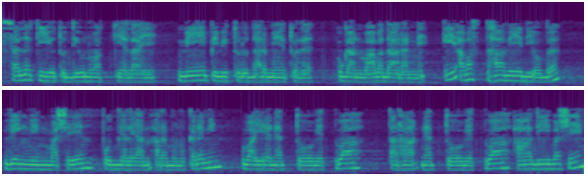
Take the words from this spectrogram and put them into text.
සැලකිය යුතු දියුණුවක් කියලායි මේ පිවිතුරු ධර්මයේ තුල උගන්වා වදාරන්නේ. ඒ අවස්ථාවේදී ඔබ වෙන් වෙන් වශයෙන් පුද්ගලයන් අරමුණු කරමින් වෛර නැත්තෝ වෙත්වා තරහ නැත්තෝ වෙත්වා ආදී වශයෙන්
